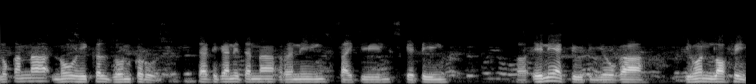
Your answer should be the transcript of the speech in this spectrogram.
लोकांना नो व्हेकल झोन करून त्या ठिकाणी त्यांना running cycling skating any activity yoga even laughing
